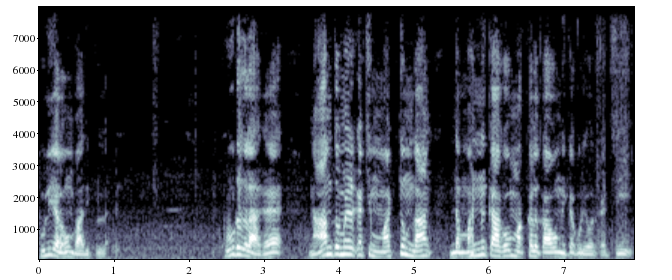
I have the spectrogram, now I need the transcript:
துளி அளவும் பாதிப்பு இல்லை கூடுதலாக நாம் தமிழர் கட்சி மட்டும்தான் இந்த மண்ணுக்காகவும் மக்களுக்காகவும் நிற்கக்கூடிய ஒரு கட்சி.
